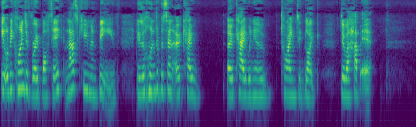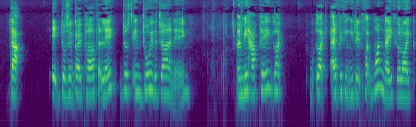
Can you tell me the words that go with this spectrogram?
It would be kind of robotic, and as human beings, hundred percent okay okay when you're trying to like do a habit that it doesn't go perfectly. Just enjoy the journey and be happy. Like like everything you do. It's like one day if you're like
